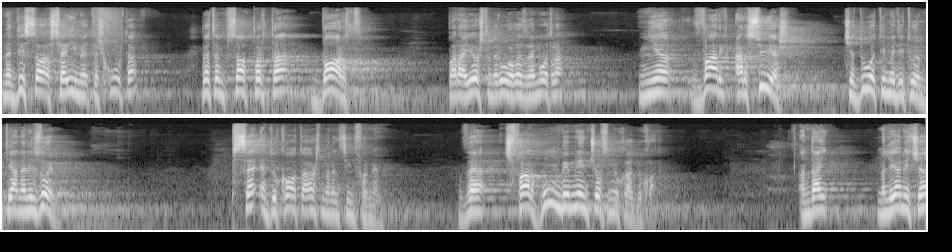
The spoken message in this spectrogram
me disa sqarime të shkurta, vetëm sa për ta zbardh para jush të nderuar vëllezër dhe motra, një varg arsyesh që duhet t'i meditojmë, t'i analizojmë, pse edukata është me rëndësi në formim, dhe çfarë humbim ne në qoftë se nuk ka edukatë. Andaj, më lejoni që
